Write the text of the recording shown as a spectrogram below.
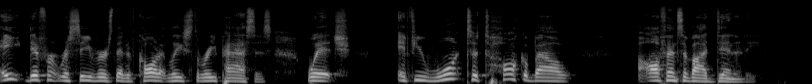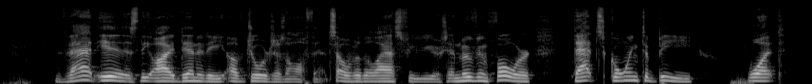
eight different receivers that have caught at least three passes, which, if you want to talk about offensive identity, that is the identity of Georgia's offense over the last few years. And moving forward, that's going to be what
